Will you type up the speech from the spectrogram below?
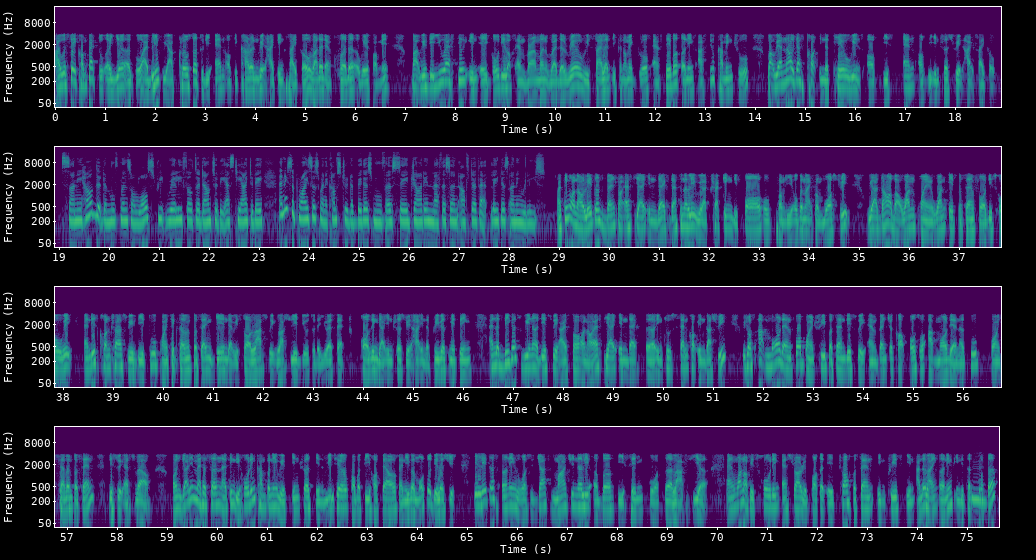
I would say compared to a year ago, I believe we are closer to the end of the current rate hiking cycle rather than further away from it. But with the US still in a Goldilocks environment where the real resilient economic growth and stable earnings are still coming through, but we are now just caught in the tailwinds of this end of the interest rate hike cycle. Sunny, how did the movements on Wall Street really filter down to the STI today? Any surprises when it comes to the biggest movers, say Jardine Matheson, after that latest earning release? I think on our latest benchmark STI index, definitely we are tracking the fall from the overnight from Wall Street. We are down about 1.18% for this whole week. And this contrasts with the 2.67% gain that we saw last week, largely due to the US Fed pausing their interest rate hike in the previous meeting. And the biggest winner this week I saw on our STI index uh, includes Sembcorp Industry, which was up more than 4.3% this week, and Venture Corp also up more than uh, 2 0.7% this week as well. On Jardine Matheson, I think the holding company with interest in retail, property, hotels, and even motor dealerships, its latest earnings was just marginally above the same quarter last year. And one of its holding, Astra, reported a 12% increase in underlying earnings in the third mm. quarter,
